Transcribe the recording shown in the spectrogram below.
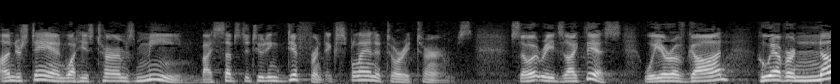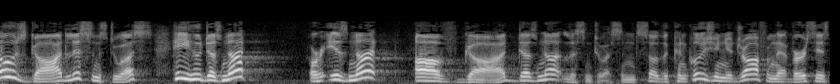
understand what his terms mean by substituting different explanatory terms. So it reads like this We are of God. Whoever knows God listens to us. He who does not or is not of God does not listen to us. And so the conclusion you draw from that verse is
